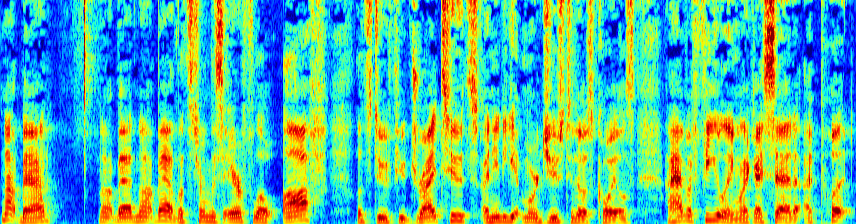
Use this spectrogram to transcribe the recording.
not bad. Not bad, not bad. Let's turn this airflow off. Let's do a few dry toots. I need to get more juice to those coils. I have a feeling, like I said, I put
